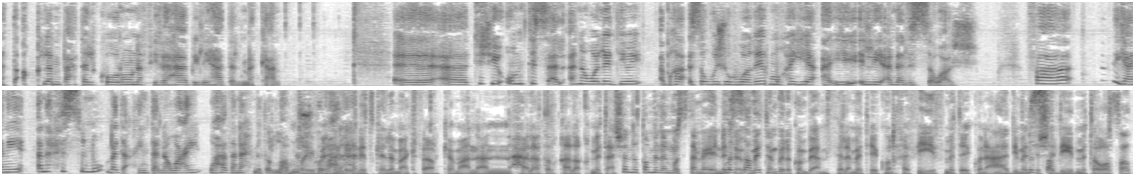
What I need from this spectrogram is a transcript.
أتأقلم بعد الكورونا في ذهابي لهذا المكان. تجي أم تسأل أنا ولدي أبغى أزوجه هو غير مهيأ لي أنا للزواج. يعني أنا أحس أنه بدأ عندنا وعي وهذا نحمد الله ونشكر طيب إحنا حنتكلم أكثر كمان عن حالات القلق. متى عشان نطمن المستمعين متى, نقول لكم بأمثلة؟ متى يكون خفيف؟ متى يكون عادي؟ متى. شديد؟ متى وسط؟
